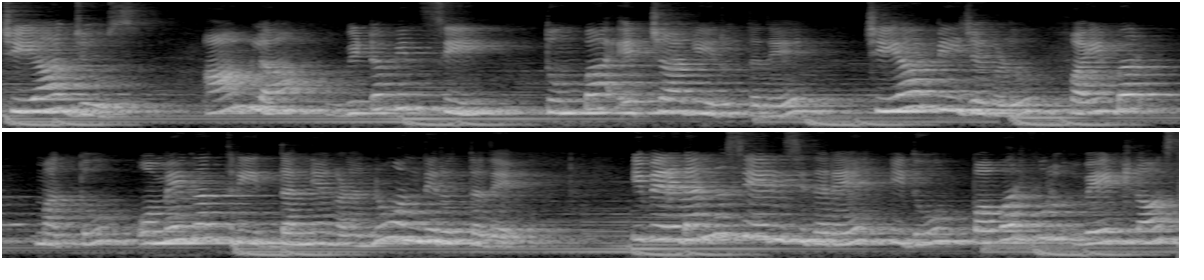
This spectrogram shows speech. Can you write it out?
chia juice. Amla vitamin C ತುಂಬ ಹೆಚ್ಚಾಗಿ ಇರುತ್ತದೆ. ಚಿಯಾ ಬೀಜಗಳು ಫೈಬರ್ ಮತ್ತು ಒಮೆಗಾ ತ್ರೀ ಧನ್ಯಗಳನ್ನು ಹೊಂದಿರುತ್ತದೆ. ಇವೆರಡನ್ನು ಸೇರಿಸಿದರೆ ಇದು powerful weight loss,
